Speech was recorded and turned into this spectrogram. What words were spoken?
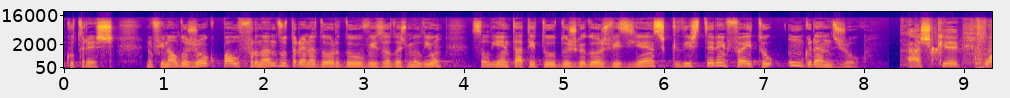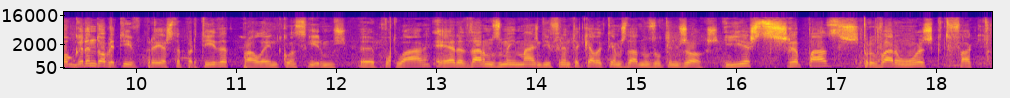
5-3. No final do jogo, Paulo Fernandes, o treinador do Viseu 2001, salienta a atitude dos jogadores vizienses que diz terem feito um grande jogo. Acho que o grande objetivo para esta partida, para além de conseguirmos uh, pontuar, era darmos uma imagem diferente daquela que temos dado nos últimos jogos. E estes rapazes provaram hoje que de facto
